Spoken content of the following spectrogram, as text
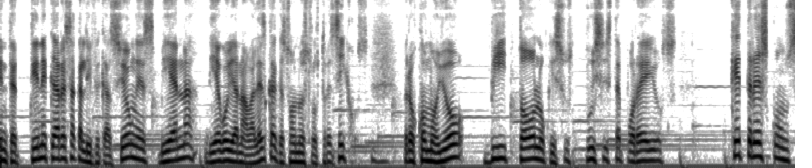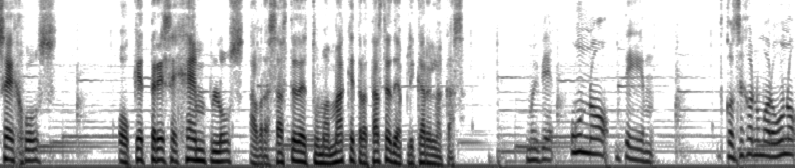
quien te tiene que dar esa calificación es Viena, Diego y Ana Valesca, que son nuestros tres hijos. Pero como yo vi todo lo que tú hiciste por ellos, ¿qué tres consejos o qué tres ejemplos abrazaste de tu mamá que trataste de aplicar en la casa? Muy bien. Uno de. Consejo número uno,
